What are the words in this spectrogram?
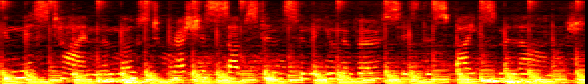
In this time, the most precious substance in the universe is the spice melange.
